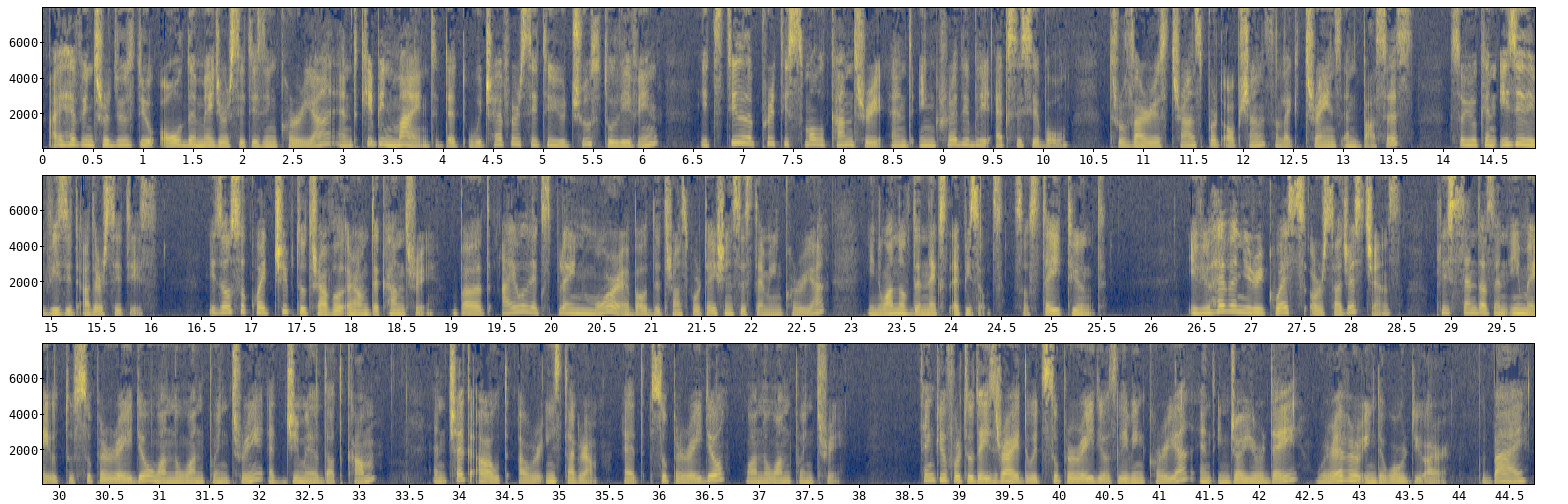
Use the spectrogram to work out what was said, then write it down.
I have introduced you all the major cities in Korea and keep in mind that whichever city you choose to live in, it's still a pretty small country and incredibly accessible through various transport options like trains and buses, so you can easily visit other cities. It's also quite cheap to travel around the country, but I will explain more about the transportation system in Korea in one of the next episodes, so stay tuned. If you have any requests or suggestions, please send us an email to superradio101.3 at gmail.com and check out our Instagram at superradio101.3. Thank you for today's ride with Super Radio's Living Korea and enjoy your day wherever in the world you are. Goodbye.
